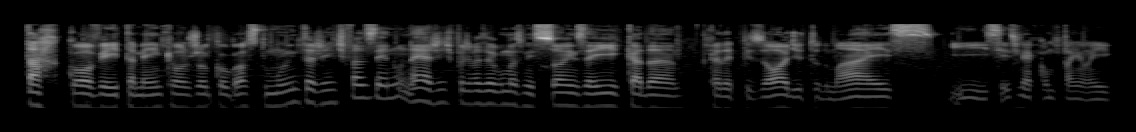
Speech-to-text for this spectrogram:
Tarkov aí também, que é um jogo que eu gosto muito a gente fazendo, né? A gente pode fazer algumas missões aí, cada, cada episódio e tudo mais. E vocês me acompanham aí.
